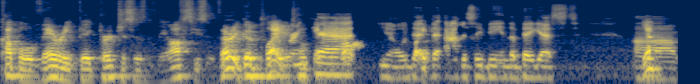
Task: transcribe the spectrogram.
couple very big purchases in the offseason. Very good players. You know, obviously being the biggest Yeah. Um,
